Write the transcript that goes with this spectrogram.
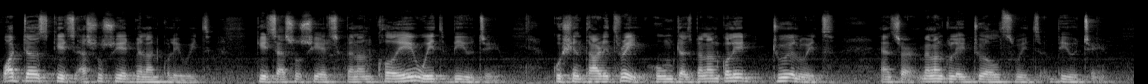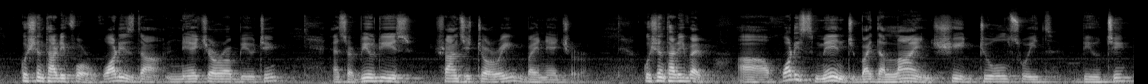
What does Keats associate melancholy with? Keats associates melancholy with beauty. Question 33. Whom does melancholy dwell with? Answer. Melancholy dwells with beauty. Question 34. What is the nature of beauty? Answer. Beauty is transitory by nature. Question 35. Uh, what is meant by the line she duels with beauty?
